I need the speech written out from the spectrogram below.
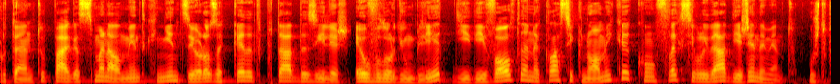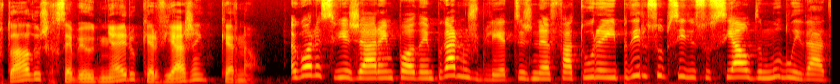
Portanto, paga semanalmente 500 euros a cada deputado das ilhas. É o valor de um bilhete de ida e volta na classe económica com flexibilidade de agendamento. Os deputados recebem o dinheiro, quer viagem, quer não. Agora, se viajarem, podem pegar nos bilhetes, na fatura e pedir o subsídio social de mobilidade.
